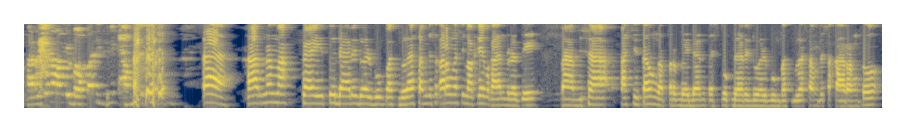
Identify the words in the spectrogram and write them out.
Harusnya manggil bapak di sini kamu. ah, karena makai itu dari 2014 sampai sekarang masih pakai kan berarti. Nah, bisa kasih tahu nggak perbedaan Facebook dari 2014 sampai sekarang tuh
